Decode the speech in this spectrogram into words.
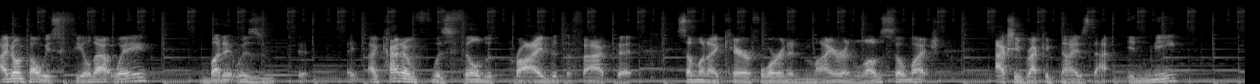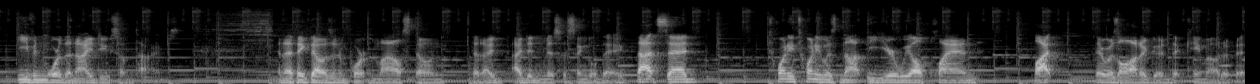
I don't always feel that way, but it was, I kind of was filled with pride with the fact that someone I care for and admire and love so much actually recognized that in me. even more than I do sometimes. And I think that was an important milestone that I, I didn't miss a single day. That said, 2020 was not the year we all planned, but there was a lot of good that came out of it.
